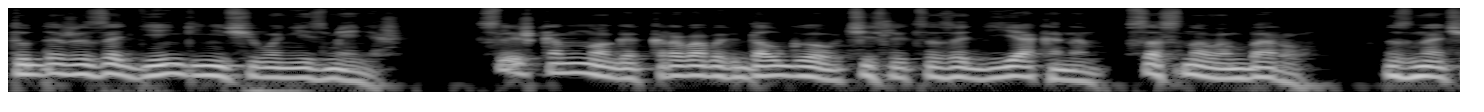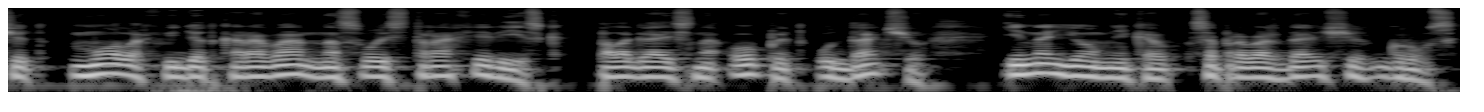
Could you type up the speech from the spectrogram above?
Тут даже за деньги ничего не изменишь. Слишком много кровавых долгов числится за дьяконом в сосновом бару. Значит, Молох ведет караван на свой страх и риск, полагаясь на опыт, удачу и наемников, сопровождающих груз.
